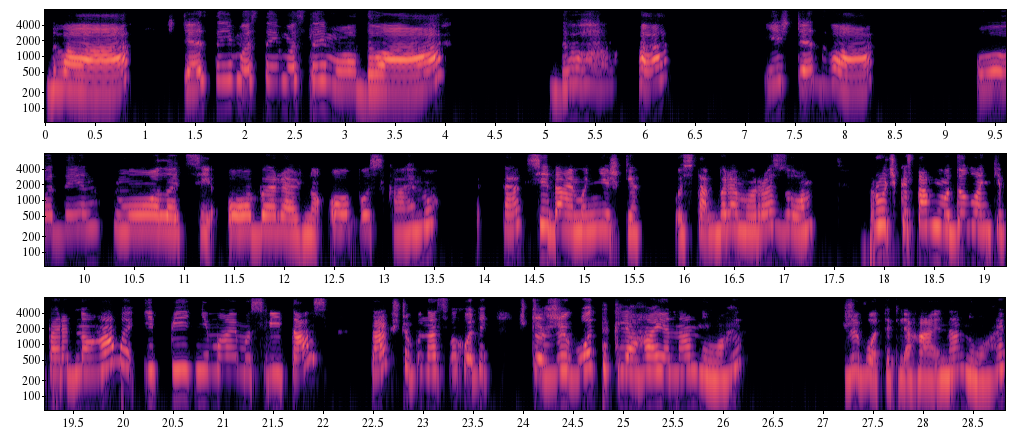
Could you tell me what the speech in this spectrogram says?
два. Ще стоїмо, стоїмо, стоїмо. Два, два. І ще два. Один. Молодці. Обережно опускаємо. Так, сідаємо ніжки. Ось так беремо разом. Ручки ставимо долоньки перед ногами і піднімаємо свій таз, так, щоб у нас виходить, що животик лягає на ноги. Животик лягає на ноги.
